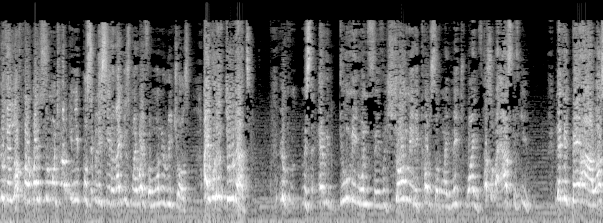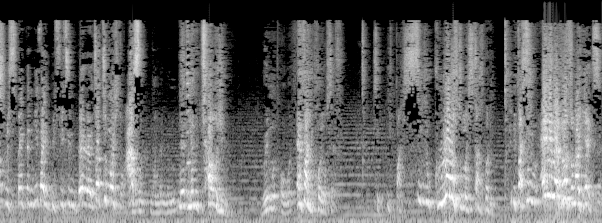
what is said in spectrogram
Look, I love my wife so much. How can you possibly say that I use my wife for money rituals? I wouldn't do that. Look, Mr. Eric, do me one favor. Show me the corpse of my late wife. That's what I ask of you. Let me pay her our last respect and give her a befitting burial. Is that too much to ask? Now, let, me- let- let me tell you, Raymond or whatever you call yourself. See, if I see you close to my sister's body, if I see you anywhere close to my kids,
